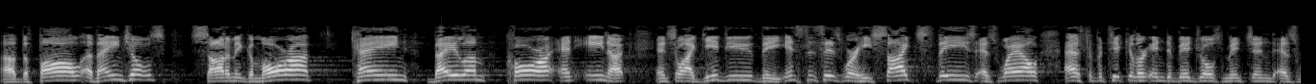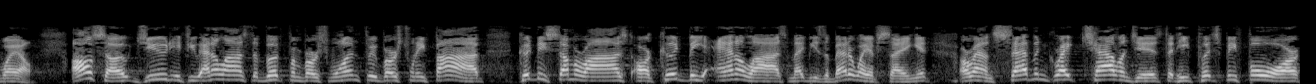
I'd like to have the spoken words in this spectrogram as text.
uh, the fall of angels, Sodom and Gomorrah, Cain, Balaam, Korah, and Enoch. And so I give you the instances where he cites these as well as the particular individuals mentioned as well. Also, Jude, if you analyze the book from verse 1 through verse 25, could be summarized or could be analyzed, maybe is a better way of saying it, around seven great challenges that he puts before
